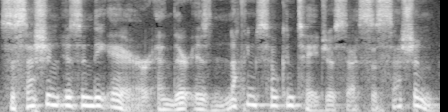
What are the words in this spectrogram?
Secession is in the air, and there is nothing so contagious as secession.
